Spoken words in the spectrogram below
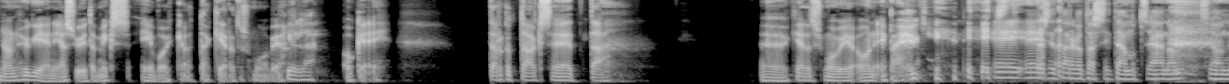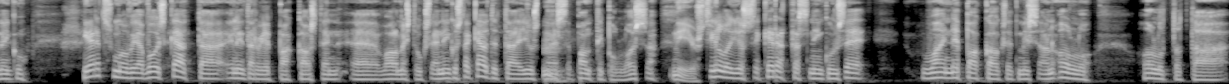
siinä on hygienia syitä, miksi ei voi käyttää kierrätysmuovia. Kyllä. Okei. Tarkoittaako se, että öö, kierrätysmuovi on epähygienistä? Ei, ei se tarkoita sitä, mutta sehän on, se on niin kuin, kierrätysmuovia voisi käyttää elintarvikepakkausten ö, valmistukseen, niin kuin sitä käytetään just Mm. näissä panttipulloissa. Niin just. Silloin, jos se kerättäisiin niin kuin se, vain ne pakkaukset, missä on ollut, ollut tota,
